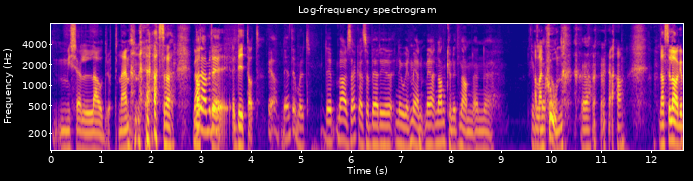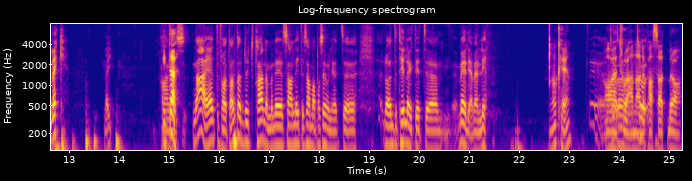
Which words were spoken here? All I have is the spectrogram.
Michel Laudrup. Nej men alltså, nej, något men det- eh, ditåt. Ja, det är inte omöjligt. Det, med all säkerhet så blir det ju nog ett mer, mer namnkunnigt namn än... Uh, Allan Kuhn. Ja. Ja. Lasse Lagerbäck. Nej. Inte? Han, nej, inte för att han inte är duktig tränare, men det är lite samma personlighet. Uh, är inte tillräckligt uh, mediavänlig. Okej. Eh, Ja, jag tror han hade passat bra.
